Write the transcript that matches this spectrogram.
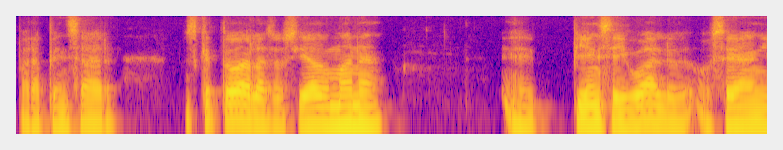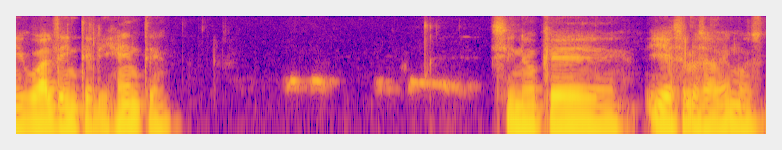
para pensar. es que toda la sociedad humana eh, piense igual o, sean igual de inteligente, sino que, y eso lo sabemos,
